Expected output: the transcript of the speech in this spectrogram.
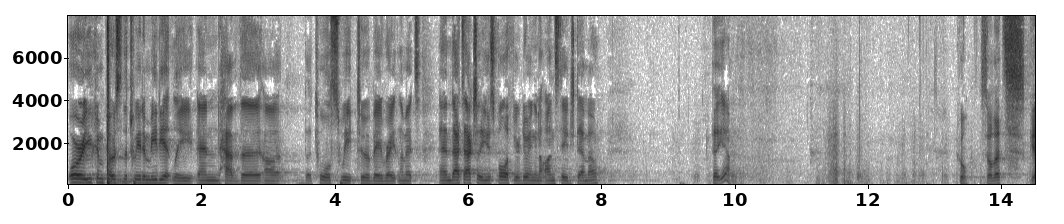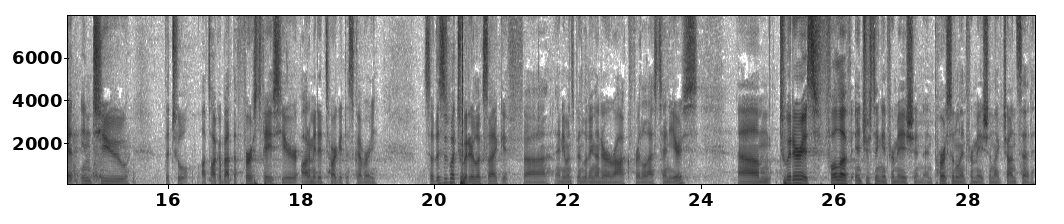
or you can post the tweet immediately and have the, uh, the tool suite to obey rate limits. And that's actually useful if you're doing an on-stage demo. But yeah. Cool. So let's get into the tool. I'll talk about the first phase here, automated target discovery. So this is what Twitter looks like if uh, anyone's been living under a rock for the last 10 years. Um, Twitter is full of interesting information and personal information, like John said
